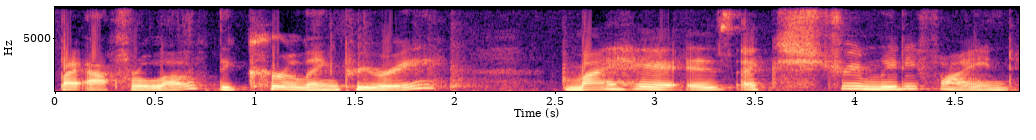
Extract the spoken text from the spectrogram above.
by Afro Love, the curling puree. My hair is extremely defined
